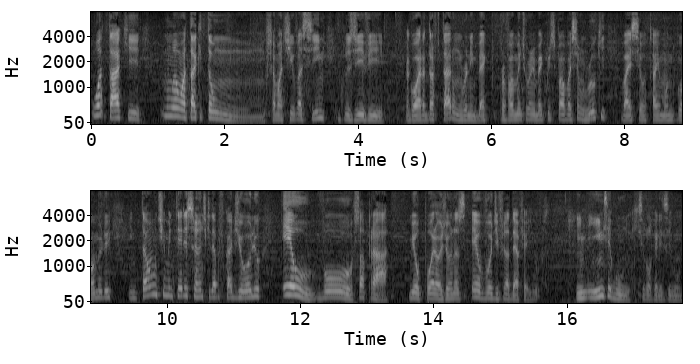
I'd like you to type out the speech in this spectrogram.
O ataque não é um ataque tão chamativo assim, inclusive agora draftaram um running back, provavelmente o running back principal vai ser um rookie, vai ser o Ty Montgomery. Então, um time interessante que dá pra ficar de olho. Eu vou, só pra me opor ao Jonas, eu vou de Philadelphia Eagles. E e em segundo, o que você colocaria em segundo?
